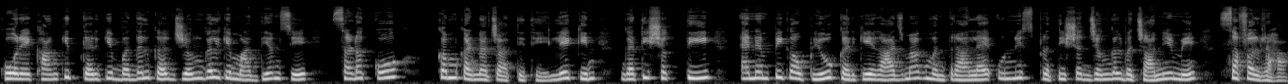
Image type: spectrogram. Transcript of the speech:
को रेखांकित करके बदलकर जंगल के माध्यम से सड़क को कम करना चाहते थे। लेकिन गतिशक्ति एनएमपी का उपयोग करके राजमार्ग मंत्रालय 19 प्रतिशत जंगल बचाने में सफल रहा।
